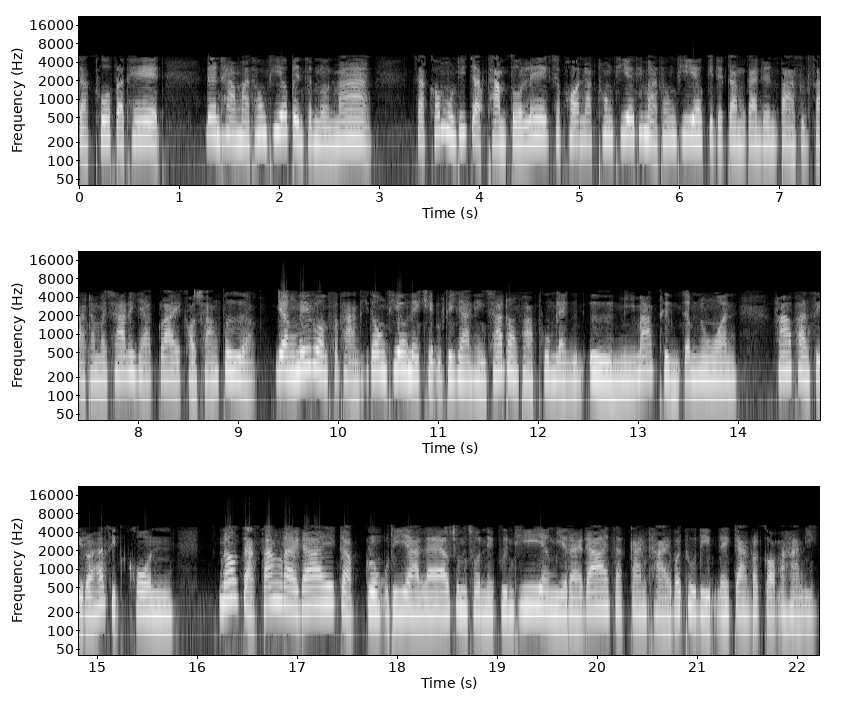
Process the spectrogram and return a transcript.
จากทั่วประเทศ เดินทางมาท่องเที่ยวเป็นจำนวนมาก จากข้อมูลที่จัดทำตัวเลขเฉพาะนักท่องเที่ยวที่มาท่องเที่ยวกิจกรรมการเดินป่าศึกษาธรรมชาติระยะไกลเขาช้างเผือก ยังไม่รวมสถานที่ท่องเที่ยวในเขตอุทยานแห่งชาติทองผาภูมิแหล่งอื่นๆ มีมากถึงจำนวน 5,450 คน นอกจากสร้างรายได้กับกรมอุทยานแล้วชุมชนในพื้นที่ยังมีรายได้จากการขายวัตถุดิบในการประกอบอาหารอีก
